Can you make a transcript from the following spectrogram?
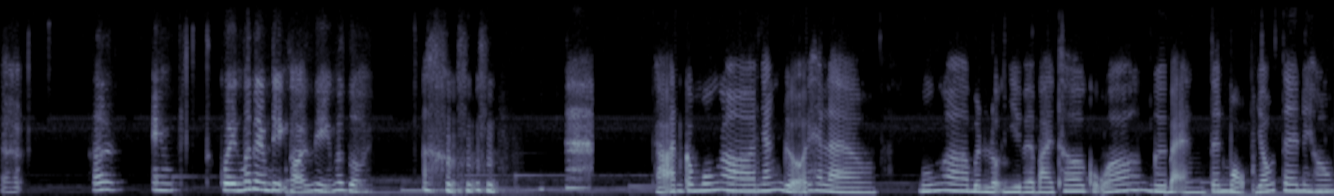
Ờ. Ơ, em quên mất em định nói gì mất rồi. Thảo Anh có muốn, ơ, nhắn gửi hay là muốn, ơ, bình luận gì về bài thơ của người bạn tên một giấu tên này hông?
